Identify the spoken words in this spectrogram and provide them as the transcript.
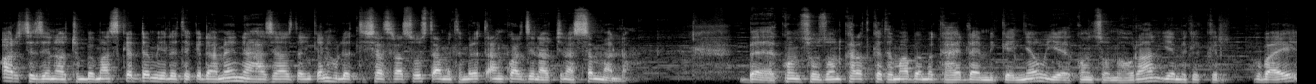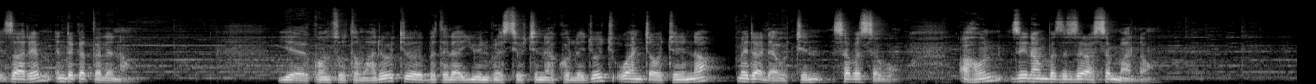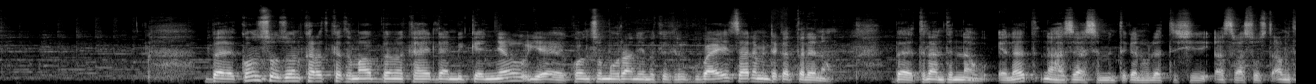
አርስ ዜናዎቹን በማስቀደም የዕሌተ ቅዳመ ናሀሴ 9 ቀን 2013 ዓም አንኳር ዜናዎችን አሰማለሁ በኮንሶ ዞን ካራት ከተማ በመካሄድ ላይ የሚገኘው የኮንሶ ምሁራን የምክክር ጉባኤ ዛሬም እንደቀጠለ ነው የኮንሶ ተማሪዎች በተለያዩ ዩኒቨርሲቲዎችና ኮሌጆች ዋንጫዎችንና መዳሊያዎችን ሰበሰቡ አሁን ዜናውን በዝርዝር አሰማለሁ በኮንሶ ዞን ካረት ከተማ በመካሄድ ላይ የሚገኘው የኮንሶ ሙሁራን የምክክር ጉባኤ ዛሬም እንደቀጠለ ነው በትላንትና ዕለት ና8 ቀን 213 ዓም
